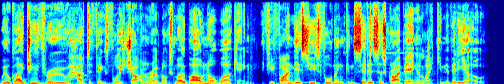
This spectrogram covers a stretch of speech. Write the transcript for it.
We'll guide you through how to fix voice chat on Roblox Mobile not working. If you find this useful, then consider subscribing and liking the video.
